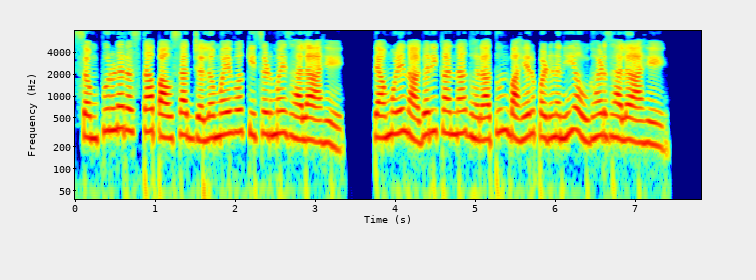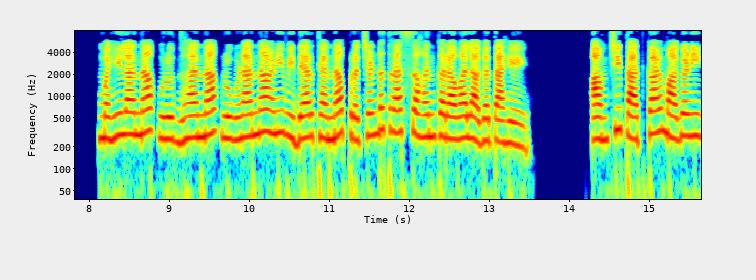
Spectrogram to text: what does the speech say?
संपूर्ण रस्ता पावसात जलमय व किचडमय झाला आहे. त्यामुळे नागरिकांना घरातून बाहेर पडणंही अवघड झालं आहे. महिलांना वृद्धांना रुग्णांना आणि विद्यार्थ्यांना प्रचंड त्रास सहन करावा लागत आहे. आमची तात्काळ मागणी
